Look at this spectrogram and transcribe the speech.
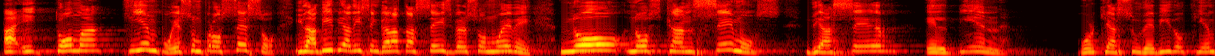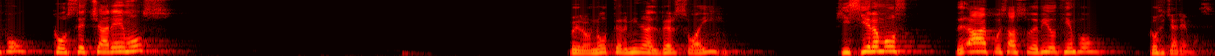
ahí toma tiempo, es un proceso. Y la Biblia dice en Gálatas 6, verso 9, no nos cansemos de hacer el bien, porque a su debido tiempo cosecharemos. Pero no termina el verso ahí. Quisiéramos, ah, pues a su debido tiempo cosecharemos.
